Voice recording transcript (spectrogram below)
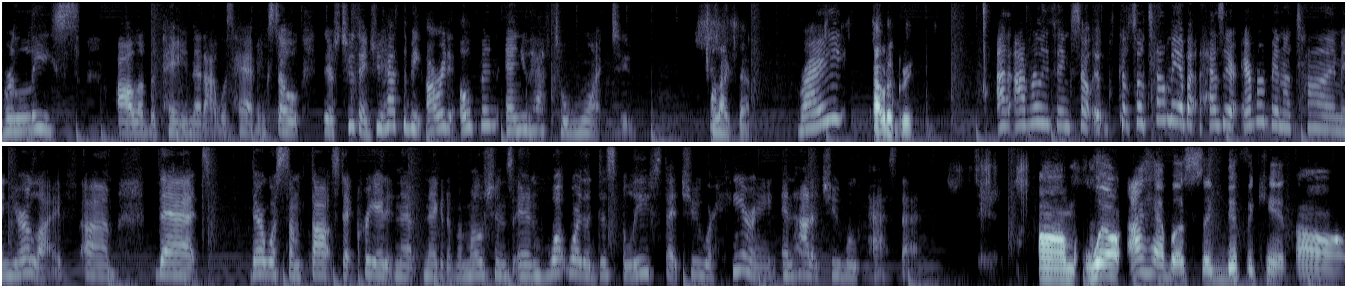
release all of the pain that I was having. So there's two things. You have to be already open and you have to want to I like that. right I would agree. I, I really think so. It- so tell me about has there ever been a time in your life um, that there was some thoughts that created ne- negative emotions, and what were the disbeliefs that you were hearing, and how did you move past that? Um, well, I have a significant um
